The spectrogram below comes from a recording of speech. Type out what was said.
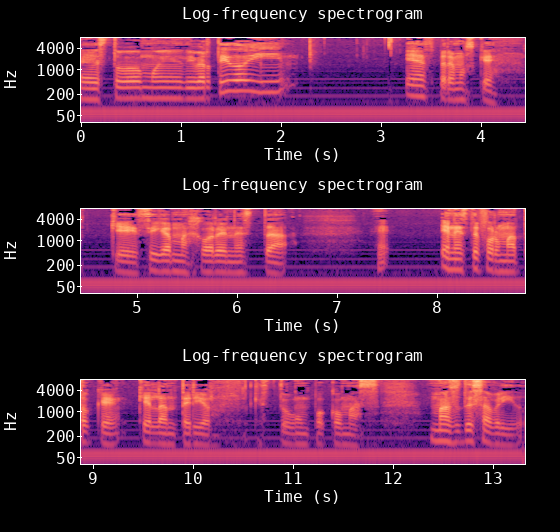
Estuvo muy divertido y, esperemos que, que, siga mejor en esta eh, en este formato que, que el anterior, que estuvo un poco más, más desabrido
